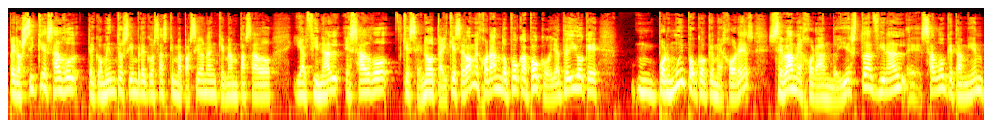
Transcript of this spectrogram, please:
pero sí que es algo, te comento siempre cosas que me apasionan, que me han pasado, y al final es algo que se nota y que se va mejorando poco a poco. Ya te digo que por muy poco que mejores, se va mejorando. Y esto al final es algo que también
